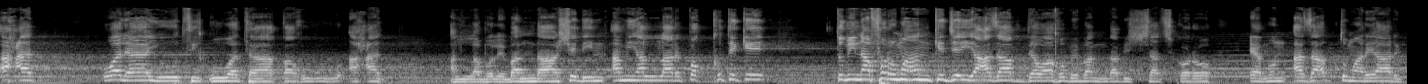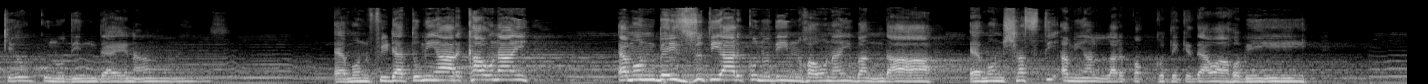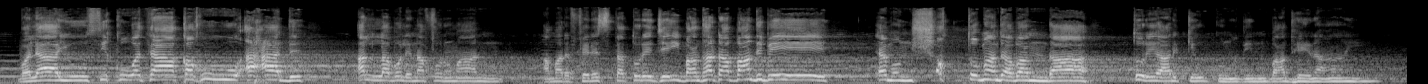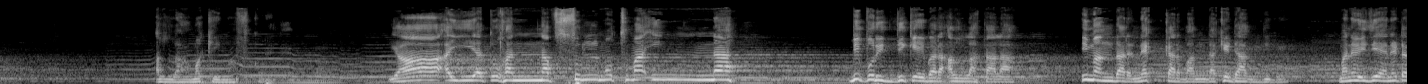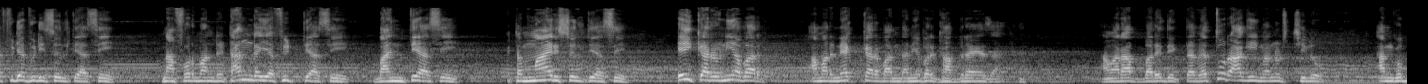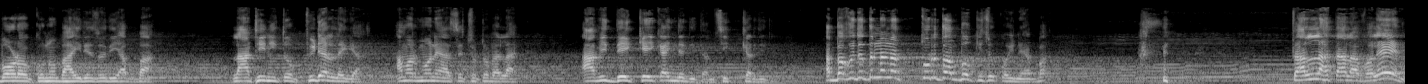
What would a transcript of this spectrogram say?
আহাদ ওয়ালা ইউথিকু ওয়াথাকাহু আহাদ। আল্লাহ বলে, বান্দা, সেদিন আমি আল্লাহর পক্ষ থেকে তুমি নাফরমানকে যেই আজাব দেওয়া হবে, বান্দা, বিশ্বাস করো, এমন আজাব তোমারে আর কেউ কোনো দিন দেয় না এমন ফিডা তুমি আর খাও নাই, এমন বেইজ্জতি আর কোনো দিন হও নাই, বান্দা, এমন শাস্তি আমি আল্লাহর পক্ষ থেকে দেওয়া হবে। আল্লাহ বলে না ফরমান আমার ফেরেস্তা তোরে যেই বাঁধাটা বাঁধবে, এমন শক্ত বাঁধা বান্দা তোরে আর কেউ কোনোদিন বাঁধে নাই। আল্লাহ আমাকেই মাফ করে দেন। বিপরীত দিকে এবার আল্লাহ তালা ইমানদার নেককার বান্দাকে ডাক দিবে। মানে ওই যে এনেটা ফিডাফিডি চলতে আছে, নাফরমানরে টাঙ্গাইয়া ফিরতে আছে, বানতে আছে, একটা মায়ের চলতে আছে। এই কারণে আবার আমার নেককার বান্দানি আবার ঘাবড়াইয়া যায়। আমার আব্বারে দেখতাম এত রাগী মানুষ ছিল। আমগো বড় কোনো বাইরে যদি আব্বা লাঠি নিত, ফিডার লেগা, আমার মনে আছে ছোটবেলায়, আমি দেখকেই কাইন্দে দিতাম শিক্ষার দিতাম। আব্বা কইতে, না না, তোর তো আব্বা কিছু কই না আব্বা। তো আল্লাহ তালা বলেন,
